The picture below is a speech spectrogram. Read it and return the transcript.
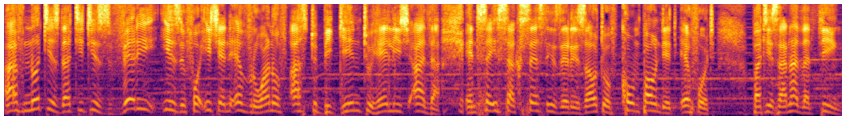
I've noticed that it is very easy for each and every one of us to begin to hail each other and say success is a result of compounded effort, but it's another thing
